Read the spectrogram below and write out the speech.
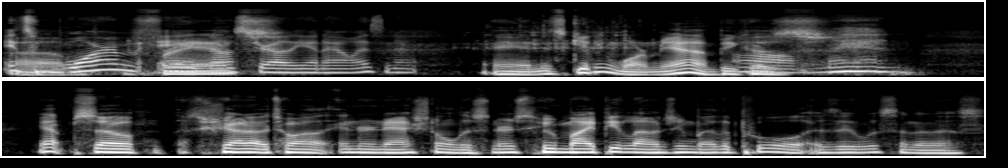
It's Um, warm in Australia now, isn't it? and it's getting warm. Yeah, because oh man. Yep. So shout out to our international listeners who might be lounging by the pool as they listen to this.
